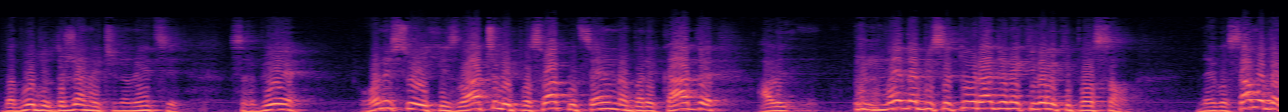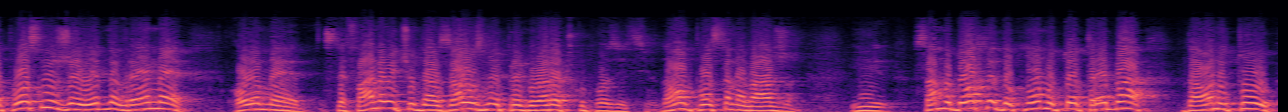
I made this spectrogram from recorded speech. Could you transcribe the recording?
da budu državni činovnici Srbije, oni su ih izvlačili po svaku cenu na barikade, ali ne da bi se tu radio neki veliki posao, nego samo da posluže jedno vreme ovome Stefanoviću da zauzme pregovaračku poziciju, da on postane važan. I samo dotle dok njemu to treba, da oni tu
